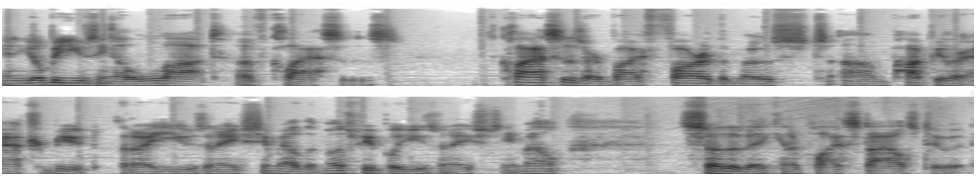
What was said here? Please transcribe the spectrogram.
And you'll be using a lot of classes. Classes are by far the most um, popular attribute that i use in html that most people use in html so that they can apply styles to it.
